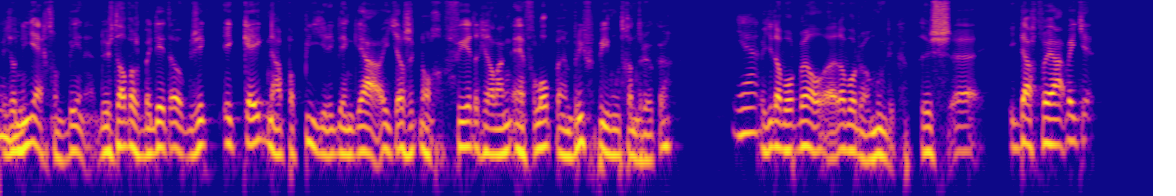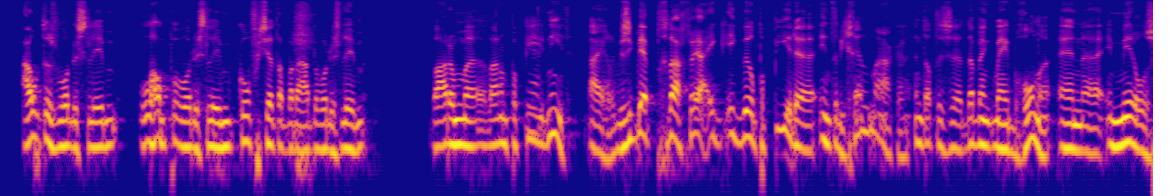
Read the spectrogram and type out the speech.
Weet je wel, niet echt van binnen. Dus dat was bij dit ook. Dus ik, ik keek naar papier. Ik denk, ja, weet je, als ik nog 40 jaar lang enveloppen en briefpapier moet gaan drukken, Ja. weet je, dat wordt wel, eh, dat wordt wel moeilijk. Dus eh, ik dacht van, ja, weet je, auto's worden slim, lampen worden slim, koffiezetapparaten worden slim. Waarom, eh, waarom papier Ja. niet eigenlijk? Dus ik heb gedacht van ja, ik, ik wil papier eh, intelligent maken. En dat is, daar ben ik mee begonnen. En inmiddels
